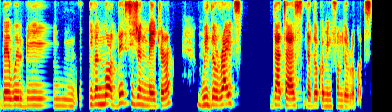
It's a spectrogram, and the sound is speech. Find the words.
there will be even more decision maker mm-hmm. with the right data that are coming from the robots.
